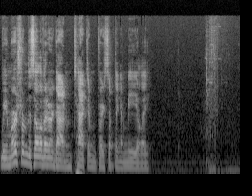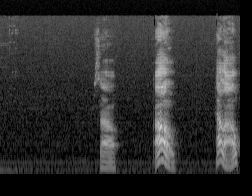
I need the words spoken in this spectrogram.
We emerged from this elevator and got attacked him for something immediately. So. Oh! Hello.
